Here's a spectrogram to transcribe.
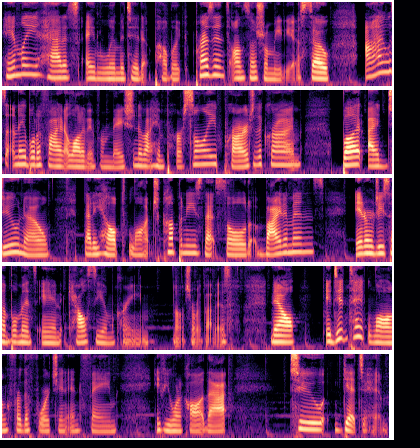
Handley had a limited public presence on social media, so I was unable to find a lot of information about him personally prior to the crime, but I do know that he helped launch companies that sold vitamins, energy supplements, and calcium cream. Not sure what that is. Now, it didn't take long for the fortune and fame, if you want to call it that, to get to him.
